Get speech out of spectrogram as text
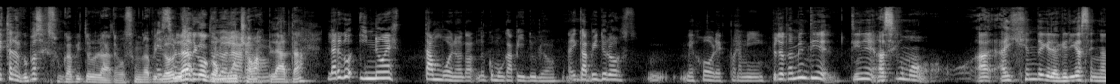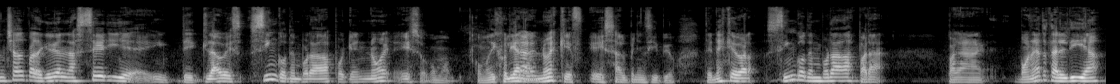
esta lo que pasa es que es un capítulo largo. Es un capítulo Es un largo capítulo con mucha más plata. Largo y no es tan bueno como capítulo. Hay capítulos mejores para mí. Pero también tiene, tiene así como... ha- Hay gente que la querías enganchar para que vean la serie y de claves cinco temporadas, porque no es eso, como, como dijo Liana, Claro. no es que es al principio. Tenés que ver cinco temporadas para, para ponerte al día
